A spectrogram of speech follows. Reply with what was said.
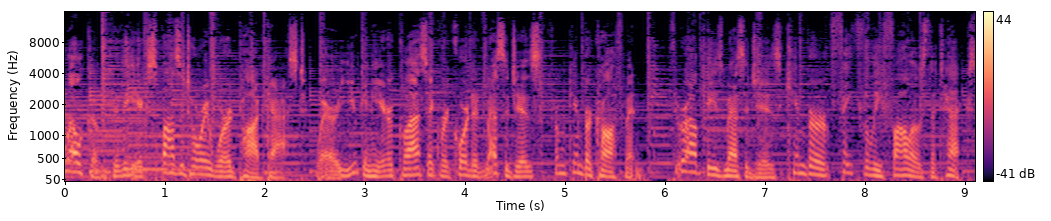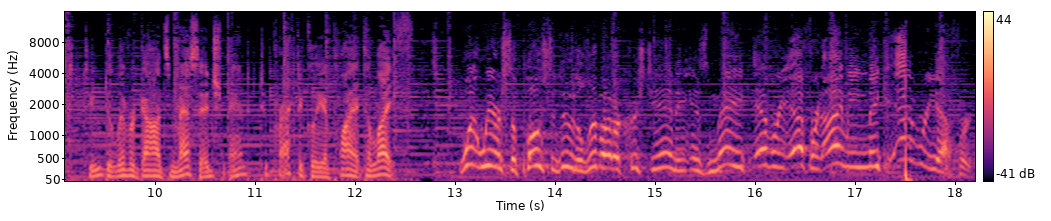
Welcome to the Expository Word Podcast, where you can hear classic recorded messages from Kimber Kaufman. Throughout these messages, Kimber faithfully follows the text to deliver God's message and to practically apply it to life. What we are supposed to do to live out our Christianity is make every effort, I mean, make every effort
